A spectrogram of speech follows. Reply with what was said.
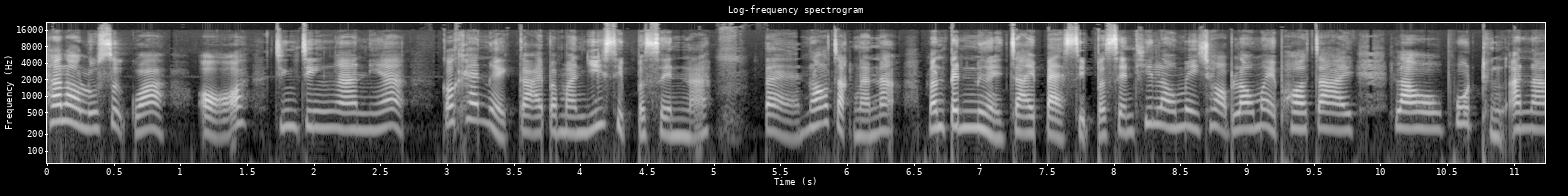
ถ้าเรารู้สึกว่า อ๋อ จริง ๆ งานเนี้ย ก็แค่เหนื่อยกายประมาณ 20%นะแต่นอกจากนั้นอะ่ะ มันเป็นเหนื่อยใจ 80%ที่เราไม่ชอบเราไม่พอใจ เราพูดถึงอนา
